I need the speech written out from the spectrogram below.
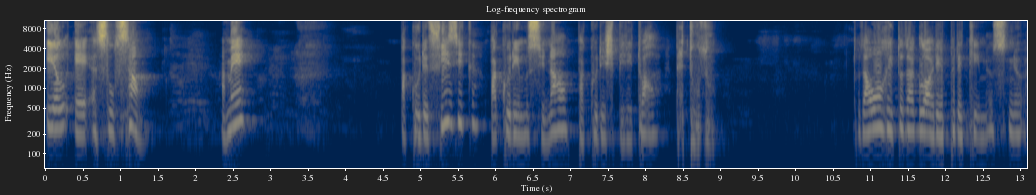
Ele é a solução. Amém? Para a cura física, para a cura emocional, para a cura espiritual, para tudo. Toda a honra e toda a glória para ti, meu Senhor.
